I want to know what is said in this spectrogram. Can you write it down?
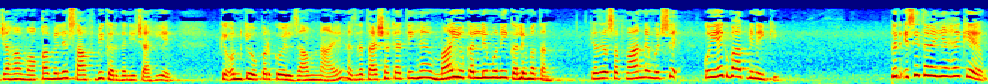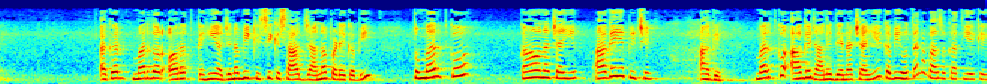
جہاں موقع ملے صاف بھی کر دینی چاہیے کہ ان کے اوپر کوئی الزام نہ آئے۔ حضرت عائشہ کہتی ہیں، ما یو کلیمنی کلیمتن کہ حضرت صفوان نے مجھ سے کوئی ایک بات بھی نہیں کی۔ پھر اسی طرح یہ ہے کہ اگر مرد اور عورت کہیں اجنبی کسی کے ساتھ جانا پڑے کبھی، تو مرد کو کہاں ہونا چاہیے؟ آگے یا پیچھے؟ آگے۔ مرد کو آگے جانے دینا چاہیے۔ کبھی ہوتا ہے نا بعض اوقات یہ کہ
